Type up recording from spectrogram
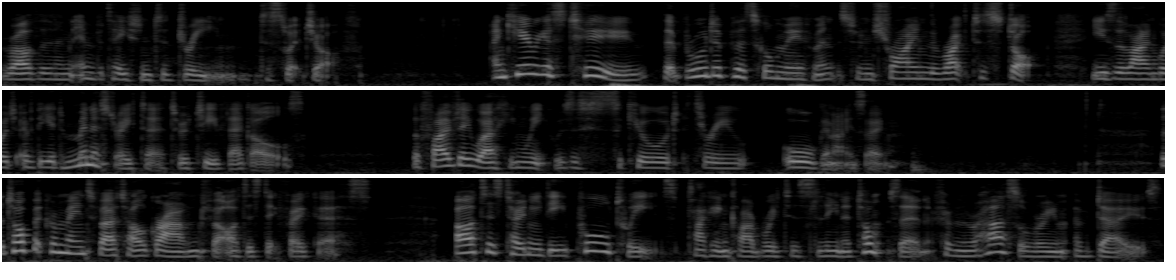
rather than an invitation to dream, to switch off. I'm curious too that broader political movements to enshrine the right to stop use the language of the administrator to achieve their goals. The five day working week was secured through organising. The topic remains fertile ground for artistic focus. Artist Tony D. Poole tweets, tagging collaborator Selina Thompson from the rehearsal room of Doze.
